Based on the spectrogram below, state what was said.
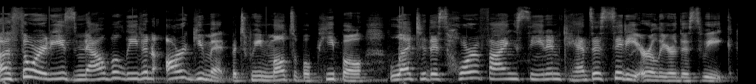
Authorities now believe an argument between multiple people led to this horrifying scene in Kansas City earlier this week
